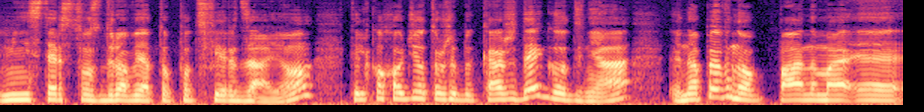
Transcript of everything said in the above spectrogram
Ministerstwo Zdrowia to potwierdzają. Tylko chodzi o to, żeby każdego dnia, na pewno pan ma, e,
